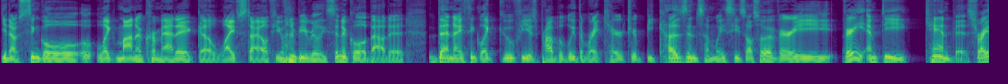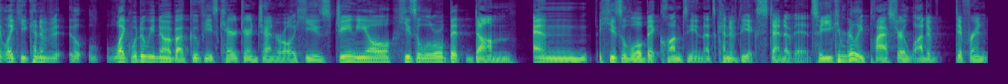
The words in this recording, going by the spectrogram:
you know single like monochromatic uh, lifestyle if you want to be really cynical about it then i think like goofy is probably the right character because in some ways he's also a very very empty canvas right? Like he kind of like what do we know about goofy's character in general? He's genial he's a little bit dumb and he's a little bit clumsy and that's kind of the extent of it. So you can really plaster a lot of different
